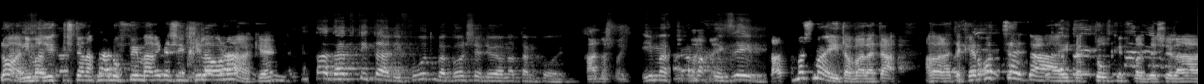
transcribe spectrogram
לא, אני אני מרגיש שאנחנו אלופים מהרגע שהתחילה העונה, כן? אני חגגתי את האליפות בגול של יונתן כהן. חד משמעית. אם עכשיו מכריזים, חד משמעית, אבל אתה, אבל אתה כן רוצה את התוקף הזה של ה...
